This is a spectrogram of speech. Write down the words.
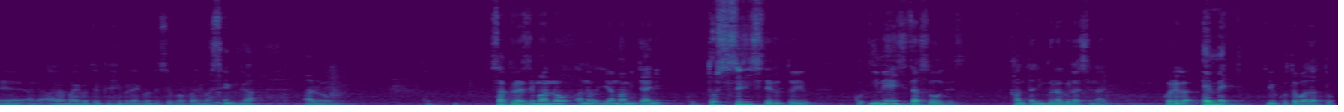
えー、アラマイ語というかヘブライ語でしょうか分かりませんがあの桜島のあの山みたいにどっしりしてるというイメージだそうです。簡単にグラグラしない。これがエメットという言葉だと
